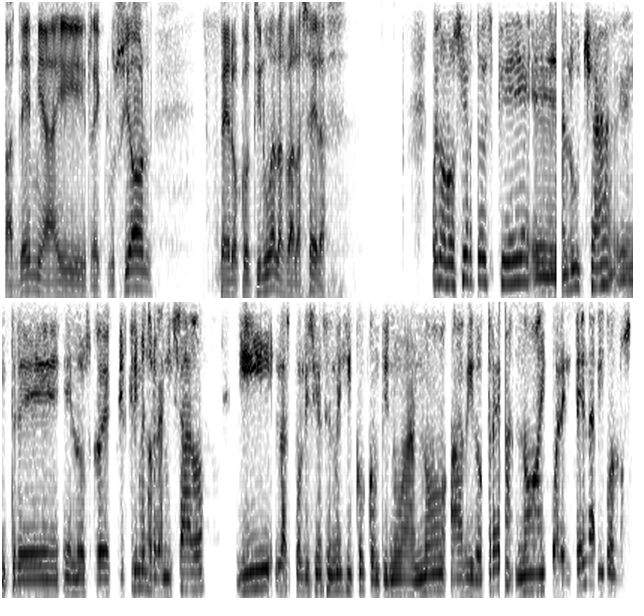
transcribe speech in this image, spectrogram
pandemia, hay reclusión, pero continúan las balaceras. Bueno, lo cierto es que eh, la lucha entre eh, los, el crimen organizado y las policías en México continúa. No ha habido tregua, no hay cuarentena. Digo, los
